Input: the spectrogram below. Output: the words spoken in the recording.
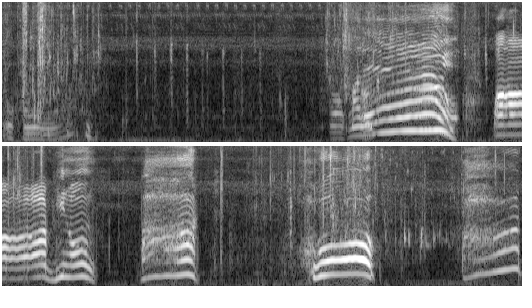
โอ้โหออกมาแล้ว ปาดพี่น้องปาดโอ้ปาด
